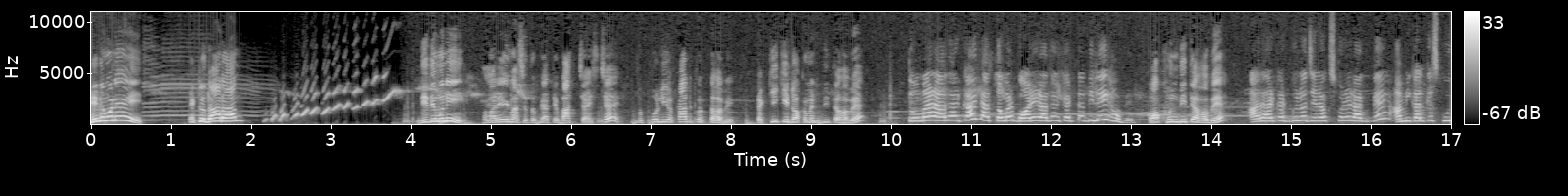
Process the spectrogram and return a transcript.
দিদিমণি একটু দাঁড়ান। দিদিমণি আমার এই মাসে তো পেটে বাচ্চা এসছে তো পোলিও কার্ড করতে হবে। তা কি কি ডকুমেন্ট দিতে হবে? তোমার আধার কার্ড আর তোমার বরের আধার কার্ডটা দিলেই হবে। কখন দিতে হবে? আধার কার্ডগুলো জেরক্স করে রাখবে আমি কালকে স্কুল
